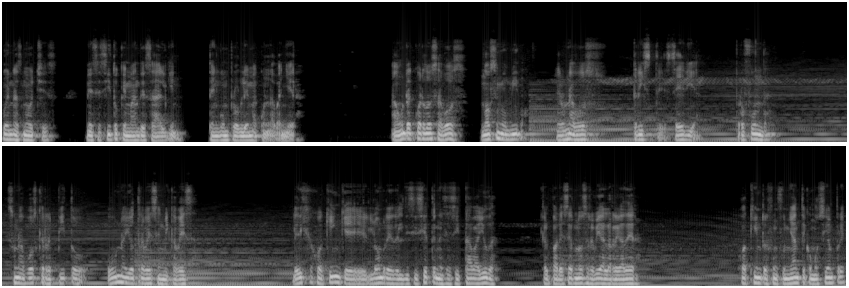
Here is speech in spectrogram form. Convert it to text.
Buenas noches. Necesito que mandes a alguien. Tengo un problema con la bañera. Aún recuerdo esa voz, no se me olvida. Era una voz triste, seria, profunda. Es una voz que repito una y otra vez en mi cabeza. Le dije a Joaquín que el hombre del 17 necesitaba ayuda, que al parecer no servía la regadera. Joaquín, refunfuñante como siempre,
